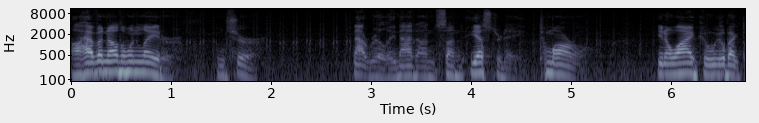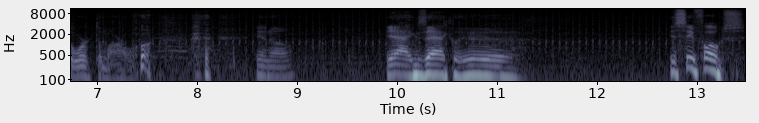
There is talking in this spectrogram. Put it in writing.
I'll have another one later, I'm sure. Not really, not on Sunday. Yesterday, tomorrow. You know why? Can we go back to work tomorrow? you know? Yeah, exactly. Ugh. You see, folks,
